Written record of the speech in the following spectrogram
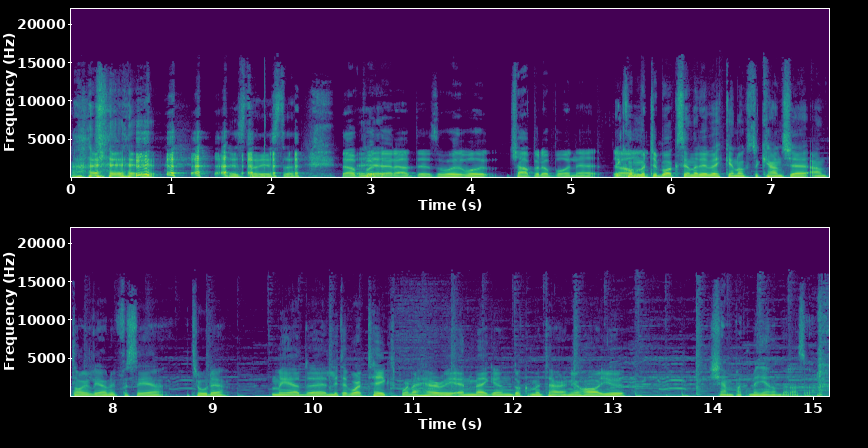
just det, just det. I'll put Eh, that out there. So we'll, we'll chop it up on that. Vi Um, kommer tillbaka senare i veckan också, kanske, antagligen, vi får se, jag tror det. Med eh, lite våra takes på den här Harry and Meghan dokumentären. Jag har ju kämpat mig igenom den alltså.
